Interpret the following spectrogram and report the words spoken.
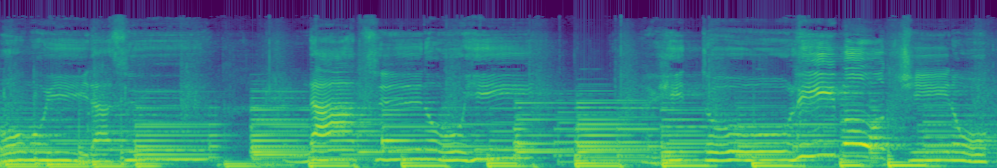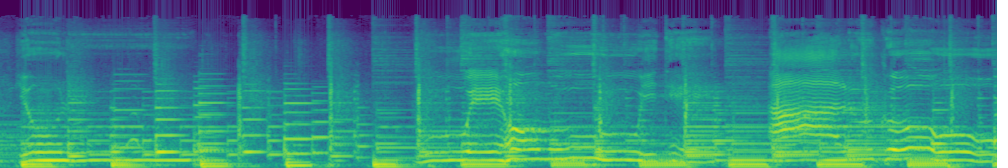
思い出す。夏の日。一人ぼっちの夜。上を向いて歩こう。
